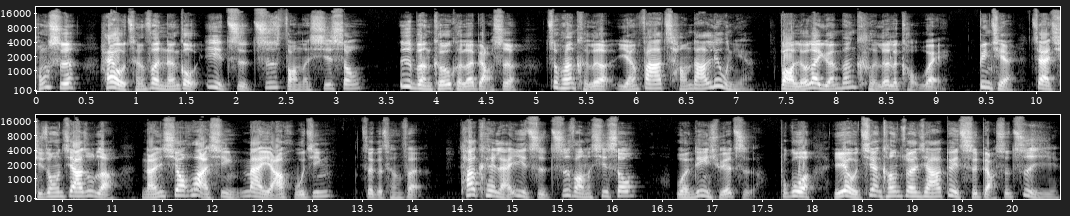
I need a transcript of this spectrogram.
同时还有成分能够抑制脂肪的吸收。日本可口可乐表示，这款可乐研发长达六年，保留了原本可乐的口味，并且在其中加入了难消化性麦芽糊精这个成分，它可以来抑制脂肪的吸收，稳定血脂。不过，也有健康专家对此表示质疑，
